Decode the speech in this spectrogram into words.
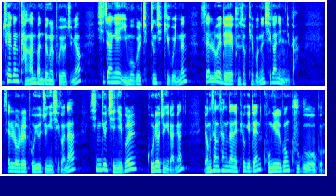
최근 강한 반등을 보여주며 시장의 이목을 집중시키고 있는 셀로에 대해 분석해보는 시간입니다. 셀로를 보유 중이시거나 신규 진입을 고려 중이라면 영상 상단에 표기된 010-9959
